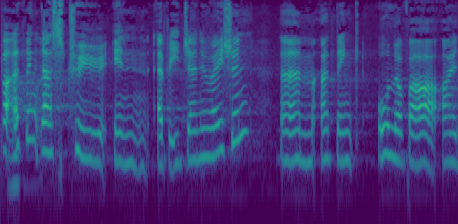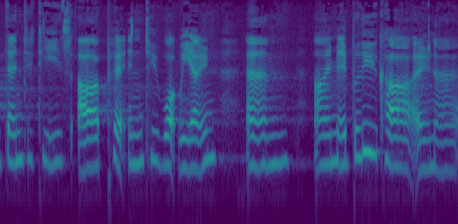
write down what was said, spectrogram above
But I think that's true in every generation. Um, I think all of our identities are put into what we own. Um, I'm a blue car owner,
